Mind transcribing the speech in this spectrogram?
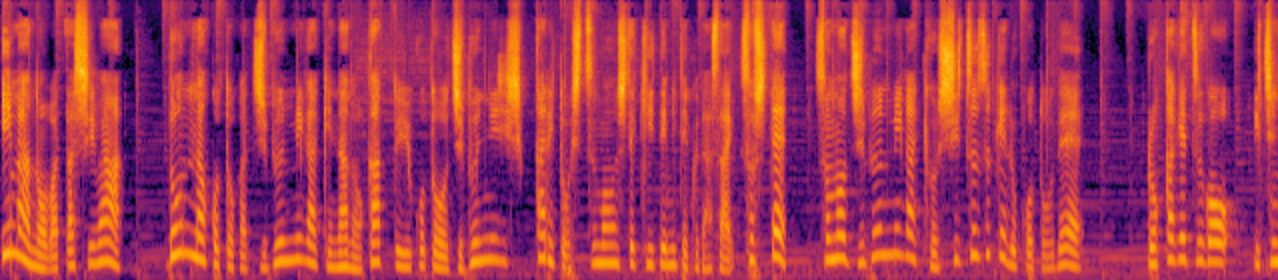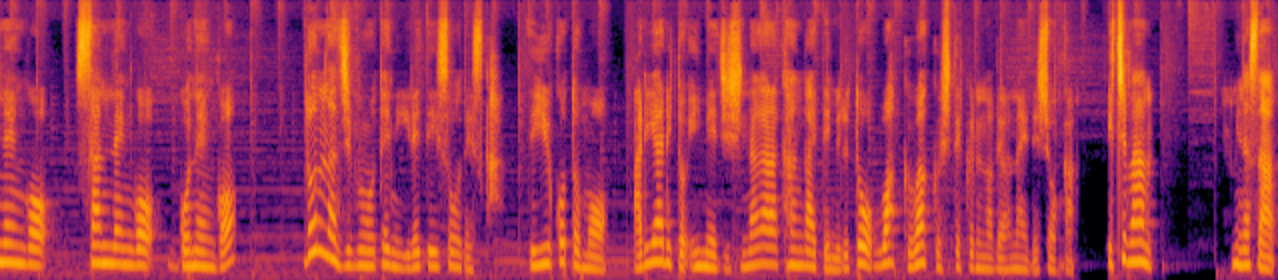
今の私はどんなことが自分磨きなのかということを自分にしっかりと質問して聞いてみてください。そしてその自分磨きをし続けることで6ヶ月後、1年後、3年後、5年後、どんな自分を手に入れていそうですか？っていうこともありありとイメージしながら考えてみるとワクワクしてくるのではないでしょうか。一番皆さん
